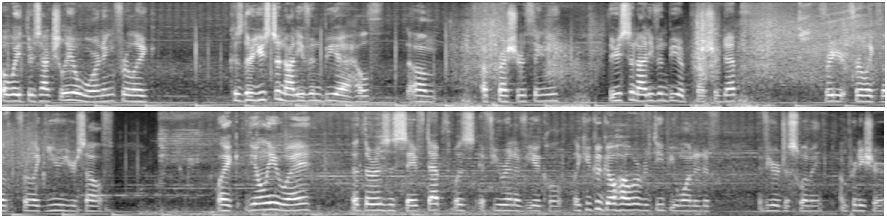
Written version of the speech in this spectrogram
Oh wait, there's actually a warning for like, cause there used to not even be a health, um, a pressure thingy. There used to not even be a pressure depth for your for like the for like you yourself. Like the only way that there was a safe depth was if you were in a vehicle. Like you could go however deep you wanted if if you were just swimming. I'm pretty sure.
